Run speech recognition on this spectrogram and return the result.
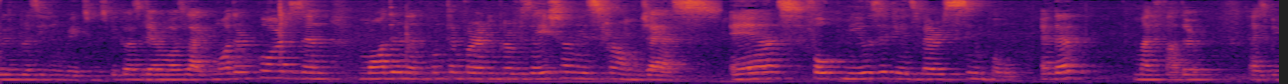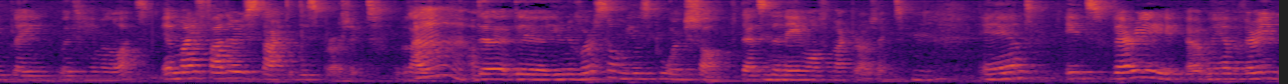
with Brazilian rhythms because there was like modern chords and modern and contemporary improvisation is from jazz and folk music is very simple and that my father has been playing with him a lot. And my father started this project like ah, okay. the the universal music workshop. That's mm the mm-hmm. name of my project. Mm and it's very uh, we have a very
